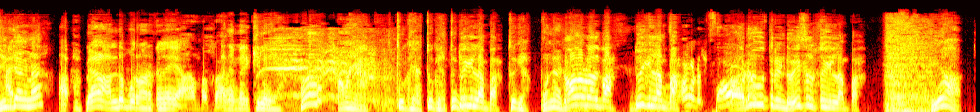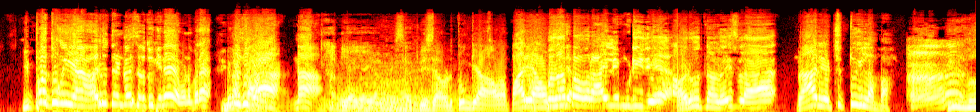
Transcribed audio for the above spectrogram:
ஜிங்ஜாங்கண்ணா அ, மேல அந்த புறம் இருக்குல்லையா. அந்த மாதிரி கீழே ஆமாயா தூக்கியா தூக்கியா தூக்கி தூக்கிடலாம்ப்பா. தூக்கியா பொண்ணு கவலைப்படாதப்பா. தூக்கிடலாம்ப்பா. அறுபத்தி ரெண்டு வயசுல தூக்கிடலாம்ப்பா. ஐயா இப்ப தூக்கியா அறுபத்தி ரெண்டு வயசுல தூக்கினே? ஐயா ப்ளீஸ் அவனை தூக்கியா அவன் பாரு அவன் அவர் ஆயிலே முடியுது. அறுபத்தி நாலு வயசுல ராரி அடிச்சு தூக்கிடலாம்ப்பா ஐயோ,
